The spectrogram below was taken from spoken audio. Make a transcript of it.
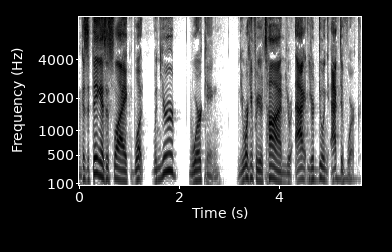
Because the thing is, it's like what when you're working, when you're working for your time, you're act, you're doing active work.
